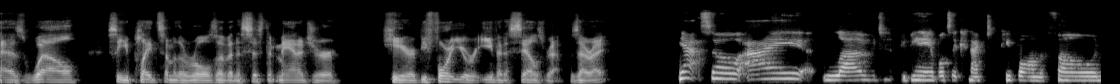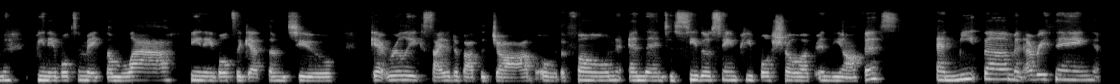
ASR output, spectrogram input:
as well. So you played some of the roles of an assistant manager here before you were even a sales rep. Is that right? Yeah. So I loved being able to connect to people on the phone, being able to make them laugh, being able to get them to get really excited about the job over the phone, and then to see those same people show up in the office and meet them and everything.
